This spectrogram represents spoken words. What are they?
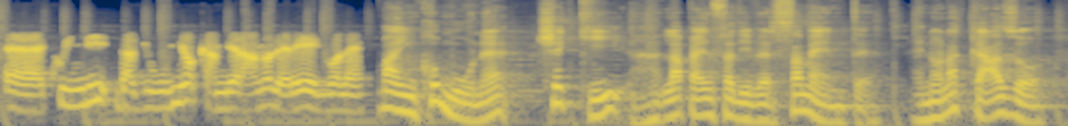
Eh, quindi da giugno cambieranno le regole. Ma in comune c'è chi la pensa diversamente e non a caso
